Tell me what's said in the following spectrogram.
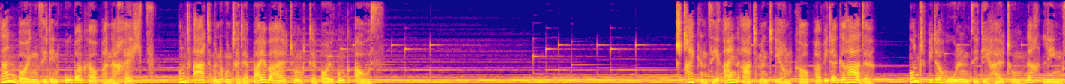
Dann beugen Sie den Oberkörper nach rechts und atmen unter der Beibehaltung der Beugung aus. Strecken Sie einatmend Ihren Körper wieder gerade und wiederholen Sie die Haltung nach links.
